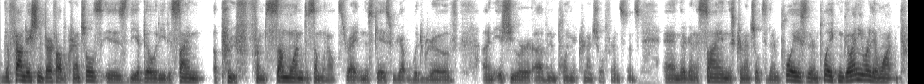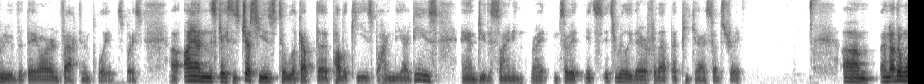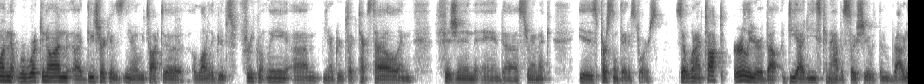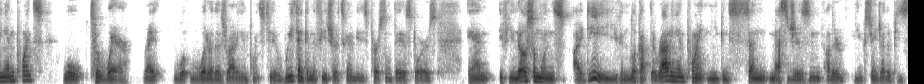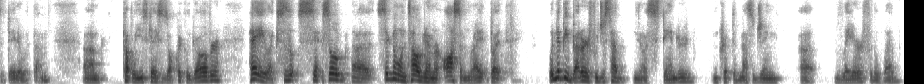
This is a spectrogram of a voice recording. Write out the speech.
the foundation of verifiable credentials is the ability to sign a proof from someone to someone else, right? In this case, we've got Woodgrove, an issuer of an employment credential, for instance, and they're going to sign this credential to their employees. So their employee can go anywhere they want and prove that they are, in fact, an employee of this place. Uh, ION, in this case, is just used to look up the public keys behind the IDs and do the signing, right? And so it, it's, it's really there for that, that PKI substrate. Um, another one that we're working on, uh, Dietrich is, you know, we talk to a lot of the groups frequently, um, you know, groups like Textile and Fission and uh, Ceramic is personal data stores. So when I talked earlier about DIDs can have associated with them routing endpoints, well, to where, right? What, what are those routing endpoints to? We think in the future it's going to be these personal data stores. And if you know someone's ID, you can look up their routing endpoint and you can send messages and other, you exchange other pieces of data with them. Um, couple use cases I'll quickly go over. Hey, like so, so uh, Signal and Telegram are awesome, right? But wouldn't it be better if we just had you know a standard encrypted messaging uh, layer for the web?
